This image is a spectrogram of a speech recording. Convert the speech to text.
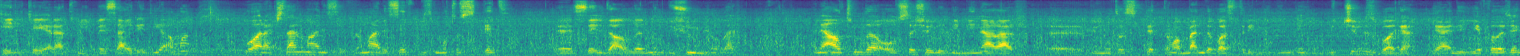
tehlike yaratmayayım vesaire diye ama bu araçlar maalesef ve maalesef biz motosiklet e, sevdalılarını düşünmüyorlar. Hani altımda olsa şöyle bir binarar e, bir motosiklet ama ben de bastırayım dedim. E, bütçemiz bu aga. Yani yapılacak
